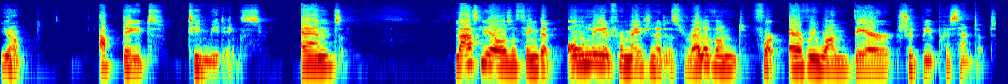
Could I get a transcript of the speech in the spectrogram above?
you know, update team meetings. And lastly, I also think that only information that is relevant for everyone there should be presented.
